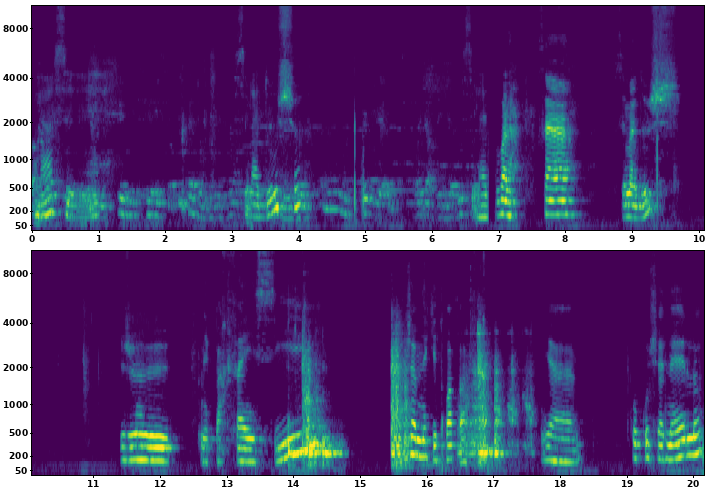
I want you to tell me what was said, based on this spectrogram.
Voilà, c'est la douche. Voilà, ça, c'est ma douche. Je mes parfums ici. J'ai amené que trois parfums. Il y a Coco Chanel.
